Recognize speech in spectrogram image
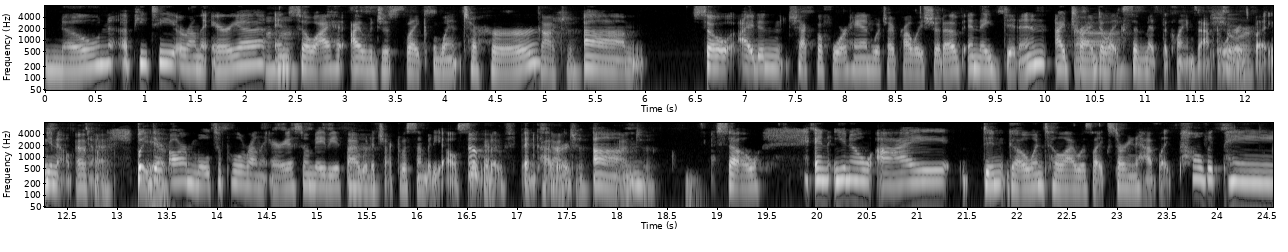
known a PT around the area, Uh-huh. and so I I would just like went to her. gotcha. Um, so I didn't check beforehand, which I probably should have, and they didn't. I tried to like submit the claims afterwards, Sure. but you know, no. Okay. But Yeah. there are multiple around the area, so maybe if I would have checked with somebody else, it would have been covered. Gotcha. Um, gotcha. so, and you know, I didn't go until I was like starting to have like pelvic pain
